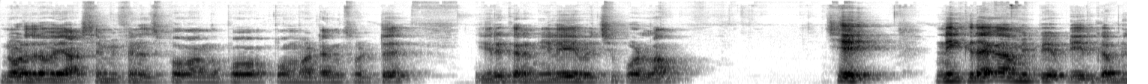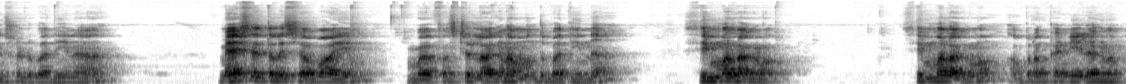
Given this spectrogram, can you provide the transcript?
இன்னொரு தடவை யார் செமிஃபைனல்ஸ் போவாங்க போ போக மாட்டாங்கன்னு சொல்லிட்டு இருக்கிற நிலையை வச்சு போடலாம். சரி இன்னைக்கு கிரக அமைப்பு எப்படி இருக்குது அப்படின்னு சொல்லிட்டு பார்த்தீங்கன்னா மேஷத்தில் செவ்வாயும் நம்ம ஃபஸ்ட்டு லக்னம் வந்து பார்த்தீங்கன்னா சிம்ம லக்னம். சிம்ம லக்னம் அப்புறம் கன்னி லக்னம்.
